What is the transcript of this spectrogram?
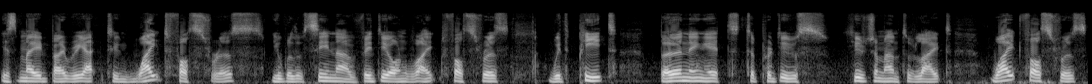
is made by reacting white phosphorus. You will have seen our video on white phosphorus with peat, burning it to produce huge amount of light. White phosphorus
